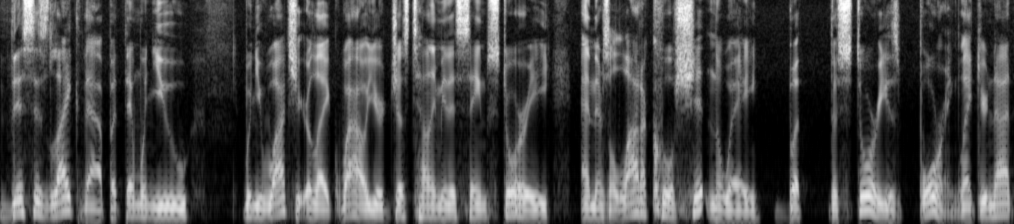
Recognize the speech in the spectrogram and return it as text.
This is like that, but then when you when you watch it, you're like, wow, you're just telling me the same story, and there's a lot of cool shit in the way, but the story is boring. Like you're not.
